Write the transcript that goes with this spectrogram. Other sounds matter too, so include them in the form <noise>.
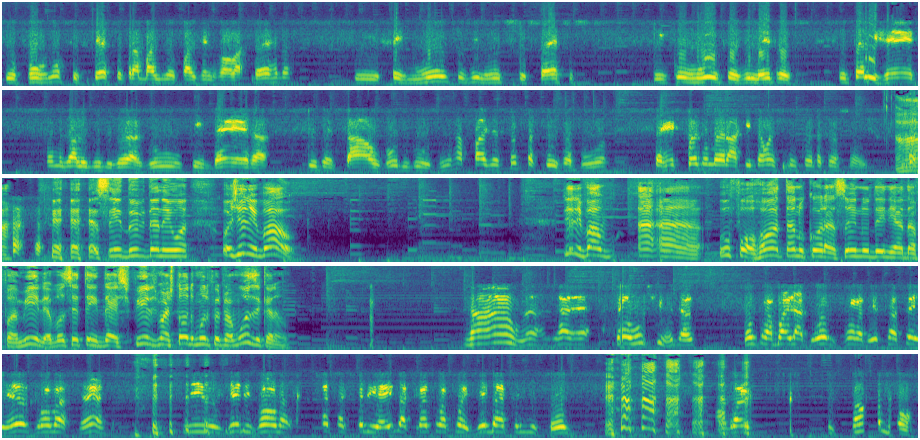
que o povo não se esqueça do trabalho do meu pai Genival Lacerda que fez muitos e muitos sucessos e com músicas e letras inteligentes, como Galeguinho do Zóio Azul, Quem Dera, Dental, Voo de Golzinho. Rapaz, é tanta coisa boa. Se a gente for numerar aqui, dá umas 50 canções. Ah, <laughs> sem dúvida nenhuma. Ô, Genival! Genival, a, a, o forró tá no coração e no DNA da família. Você tem 10 filhos, mas todo mundo foi pra música, não? Não, é, é, uns que são trabalhadores fora disso, só tem eu, João Lacerda, <laughs> e o Genival Lacerda, aquele ainda canta uma coisinha, mas é preguiçoso. <laughs> Agora, então tá bom.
